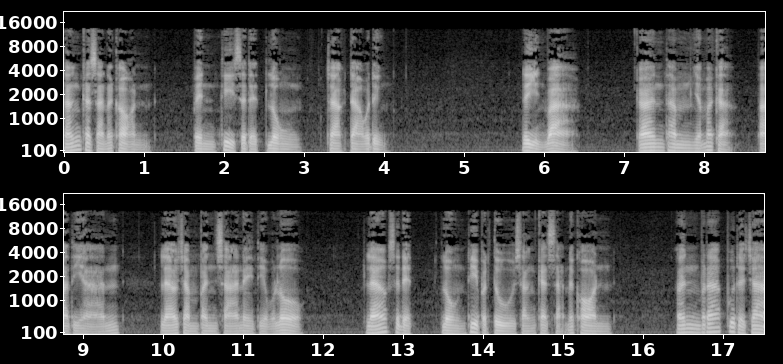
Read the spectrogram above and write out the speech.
สังกสานครเป็นที่เสด็จลงจากดาวดึง ได้ยินว่า การทำยมกะปาฏิหาร แล้วจำพรรษาในเทวโลก แล้วเสด็จลงที่ประตูสังกัสสนคร อันพระพุทธเจ้า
